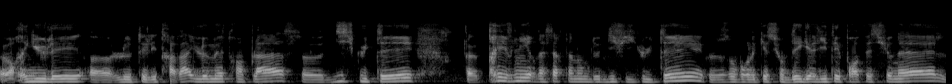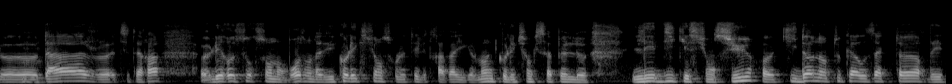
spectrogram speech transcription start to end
réguler le télétravail, le mettre en place, discuter, prévenir d'un certain nombre de difficultés, que ce soit pour les questions d'égalité professionnelle, euh, mmh. d'âge, etc. Euh, les ressources sont nombreuses. On a des collections sur le télétravail également, une collection qui s'appelle Les 10 questions sûres, qui donne en tout cas aux acteurs des,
